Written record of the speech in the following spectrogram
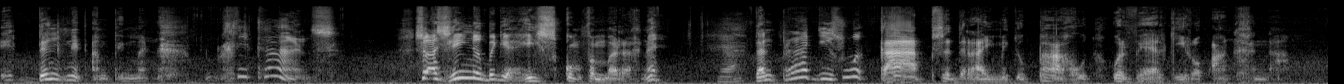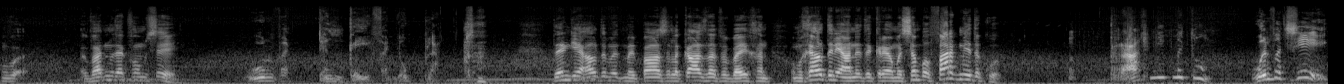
Ek dink net aan die man. Gee kans. So as jy nou by die huis kom vanmiddag, né? Ja. Dan praat jy so Kaapse draai met jou pa goed oor werk hier op aangenaam. Wa- Wat moet ek vir hom sê? Hoor wat dink hy van jou plat? Dink jy altyd met my pa sal 'n kans laat verbygaan om geld in die hande te kry om 'n simpel vark mee te koop? Praat net met hom. Hoor wat sê hy.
